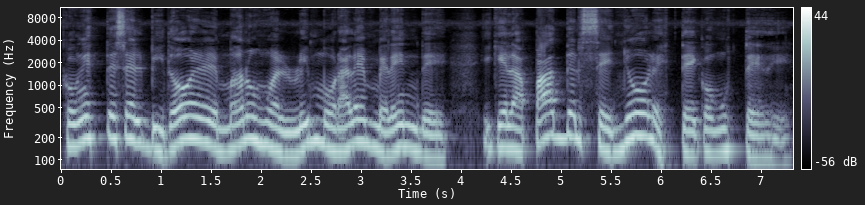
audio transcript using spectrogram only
con este servidor, el hermano Juan Luis Morales Meléndez y que la paz del Señor esté con ustedes.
